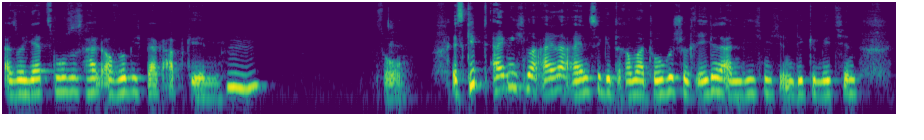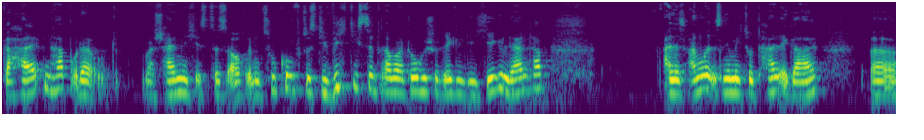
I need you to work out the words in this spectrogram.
also jetzt muss es halt auch wirklich bergab gehen. So. Es gibt eigentlich nur eine einzige dramaturgische Regel, an die ich mich in Dicke Mädchen gehalten habe. Oder wahrscheinlich ist das auch in Zukunft das ist die wichtigste dramaturgische Regel, die ich je gelernt habe. Alles andere ist nämlich total egal. Äh,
